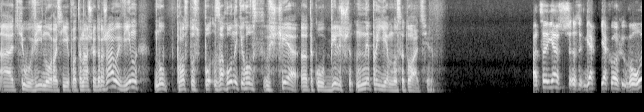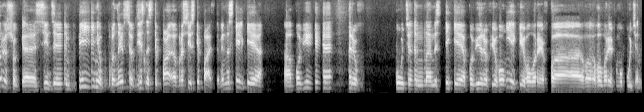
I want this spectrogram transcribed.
е, цю війну Росії проти нашої держави, він ну просто загонить його в ще е, таку більш неприємну ситуацію? А це я ж як, як говорю, що е, Сі Цзіньпінь опинився в дійсності в російській пасті. Він настільки е, повірив Путіна, настільки повірив його, який говорив, е, говорив йому Путін,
